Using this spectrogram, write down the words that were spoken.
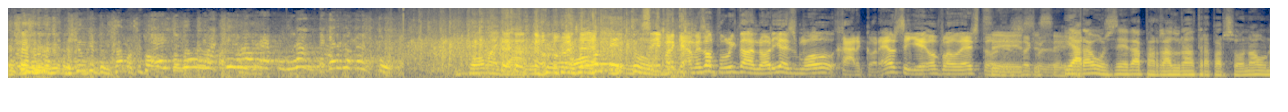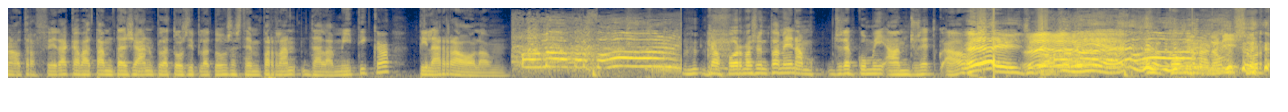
Esa es una expresión que utilizamos todos. Esto es un machismo repugnante, ¿qué es lo que eres tú? Toma ja. Sí, perquè a més el públic de la Nòria és molt hardcore, eh? O sigui, aplaudeix tot. Sí, sí, sí. I ara us he de parlar d'una altra persona, una altra fera que va temptejant platós i platós. Estem parlant de la mítica Pilar Rahola. Home, per favor! Que forma juntament amb Josep Comí... Amb Josep... Ah, Ei, Josep Comí, eh? Com no, no em surt?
